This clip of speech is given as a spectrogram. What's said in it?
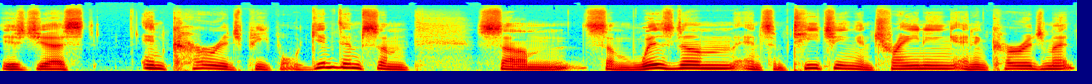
is just encourage people, give them some some some wisdom and some teaching and training and encouragement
